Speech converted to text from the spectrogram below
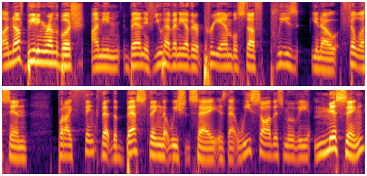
enough beating around the bush. I mean, Ben, if you have any other preamble stuff, please, you know, fill us in. But I think that the best thing that we should say is that we saw this movie missing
